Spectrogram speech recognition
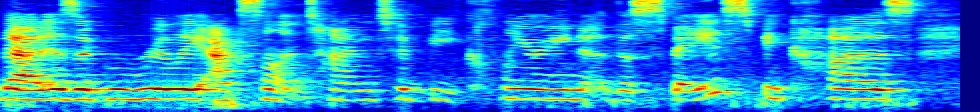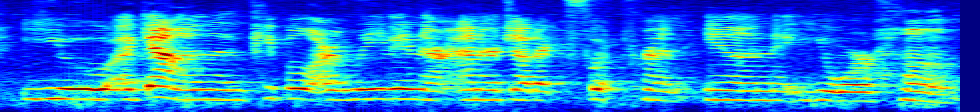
That is a really excellent time to be clearing the space because you, again, people are leaving their energetic footprint in your home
